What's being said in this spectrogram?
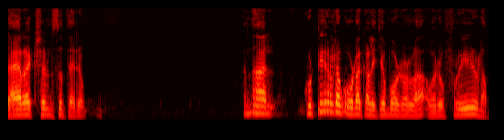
ഡയറക്ഷൻസ് തരും. എന്നാൽ കുട്ടികളുടെ കൂടെ കളിക്കുമ്പോഴുള്ള ഒരു ഫ്രീഡം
